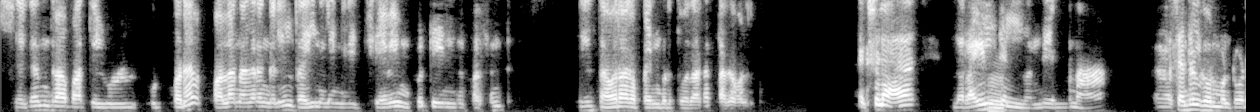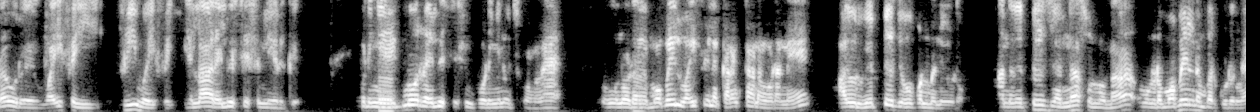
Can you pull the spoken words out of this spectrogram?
செகந்திராபாத்தில் உள் உட்பட பல நகரங்களில் ரயில் நிலையங்களின் சேவை முப்பத்தி ஐந்து பர்சன்ட் தவறாக பயன்படுத்துவதாக தகவல். ஆக்சுவலா இந்த ரயில்டெல் வந்து என்னன்னா சென்ட்ரல் கவர்மெண்டோட ஒரு வைஃபை ஃப்ரீ வைஃபை எல்லா ரயில்வே ஸ்டேஷன்லயும் இருக்கு. இப்போ நீங்க. எக்மோர் ரயில்வே ஸ்டேஷன் போனீங்கன்னு வச்சுக்கோங்களேன் உங்களோட மொபைல் வைஃபைல கனெக்ட் ஆன உடனே அது ஒரு வெப்பேஜ் ஓபன் பண்ணி விடும் அந்த வெப்பேஜ்ல என்ன சொல்லணும்னா உங்களோட மொபைல் நம்பர் கொடுங்க.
